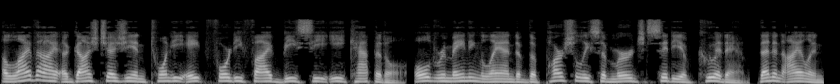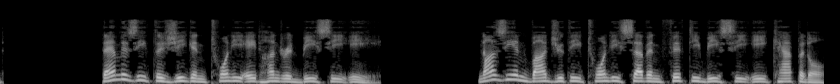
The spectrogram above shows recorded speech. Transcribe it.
Alivai Agazchezian 2845 BCE capital, old remaining land of the partially submerged city of Kuadam, then an island. Thamazi Thajigan 2800 BCE Nazian Vajuthi 2750 BCE capital,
